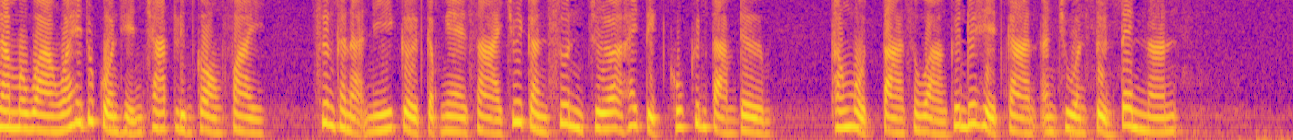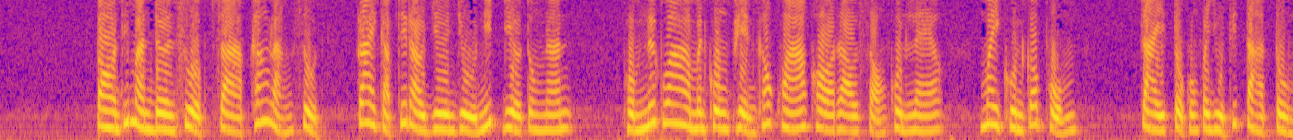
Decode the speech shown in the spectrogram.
นำมาวางไว้ให้ทุกคนเห็นชัดริมกองไฟ ซึ่งขณะนี้เกิดกับแง่ทรายช่วยกันสุ่นเชื้อให้ติดคุกขึ้นตามเดิม ทั้งหมดตาสว่างขึ้นด้วยเหตุการณ์อันชวนตื่นเต้นนั้น ตอนที่มันเดินสวบสาบข้างหลังสุด ใกล้กับที่เรายืนอยู่นิดเดียวตรงนั้น ผมนึกว่ามันคงเพ่นเข้าคว้าคอเราสองคนแล้ว ไม่คุณก็ผม ใจตกลงไปอยู่ที่ตาตุ่ม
